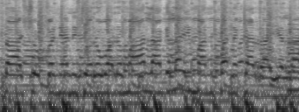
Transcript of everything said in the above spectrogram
आता अशोक ज्ञानेश्वर वर्मा लागलाय मानपण करायला.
